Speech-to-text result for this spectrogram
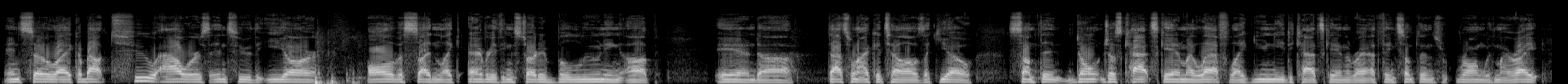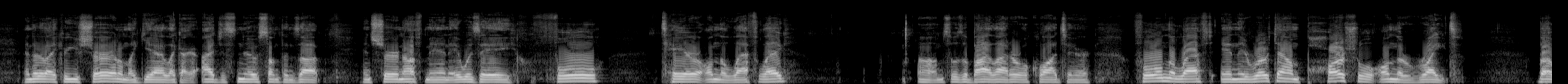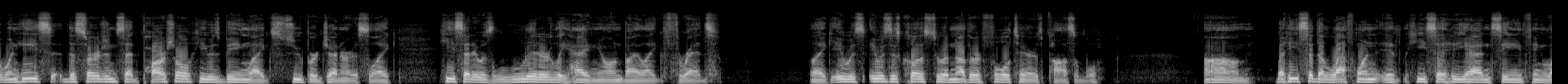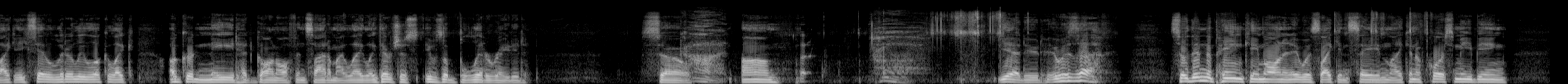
and so like about two hours into the ER, all of a sudden like everything started ballooning up, and uh, that's when I could tell I was like, "Yo, something! Don't just CAT scan my left. Like you need to CAT scan the right. I think something's wrong with my right." And they're like, "Are you sure?" And I'm like, "Yeah. Like I, I just know something's up." And sure enough, man, it was a full tear on the left leg. Um, so it was a bilateral quad tear, full on the left, and they wrote down partial on the right. But when he the surgeon said partial, he was being like super generous. Like he said it was literally hanging on by like threads. Like it was it was as close to another full tear as possible. Um, but he said the left one, it, he said he hadn't seen anything like it. He said it literally looked like a grenade had gone off inside of my leg. Like there's just it was obliterated. So, God. um, yeah, dude, it was uh so then the pain came on and it was like insane. Like, and of course, me being,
